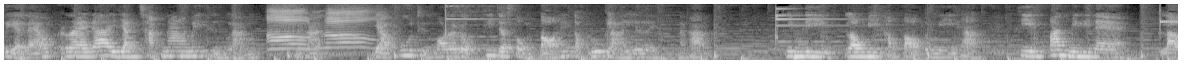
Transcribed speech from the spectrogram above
ษียณแล้ว รายได้ยังชักหน้าไม่ถึงหลังนะคะอย่าพูดถึงมรดกที่จะส่งต่อให้กับลูกหลานเลยนะคะยินดีเรามีคำตอบตรงนี้ค่ะ ทีมปั้นมิลลิแนร์เรา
